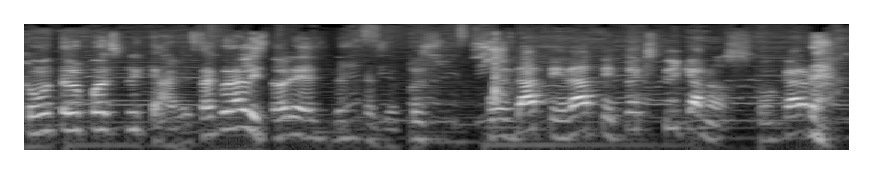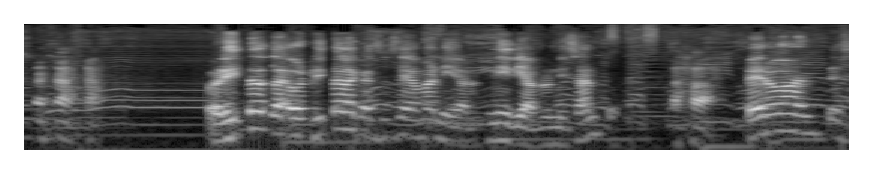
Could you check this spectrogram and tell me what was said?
¿Cómo te lo puedo explicar? Está cura la historia de esa canción. Pues, pues date, date, tú explícanos, con calma. Ahorita la, ahorita la canción se llama Ni, ni Diablo ni Santo. Ajá. Pero antes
